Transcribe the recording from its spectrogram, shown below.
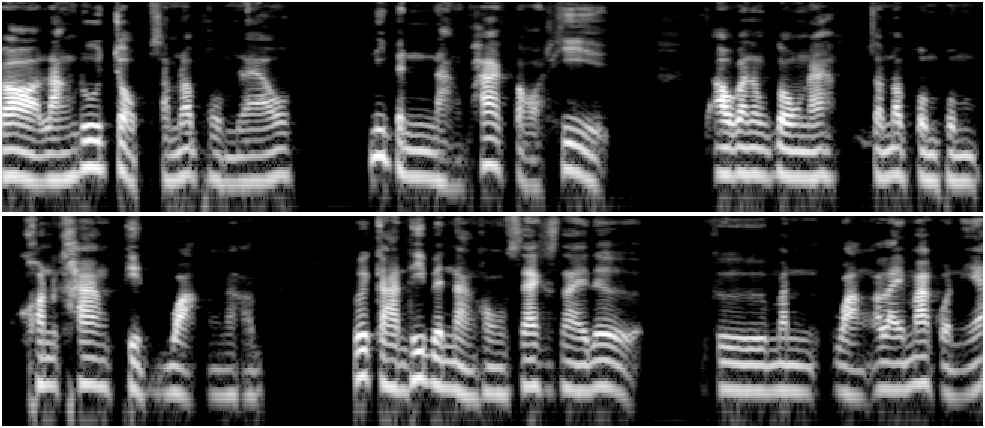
ก็หลังดูจบสำหรับผมแล้ว นี่เป็นหนังภาคต่อที่เอากันตรงๆนะสำหรับผมผมค่อนข้างผิดหวังนะครับ ด้วยการที่เป็นหนังของแซ็กสไนเดอร์คือมันหวังอะไรมากกว่านี้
